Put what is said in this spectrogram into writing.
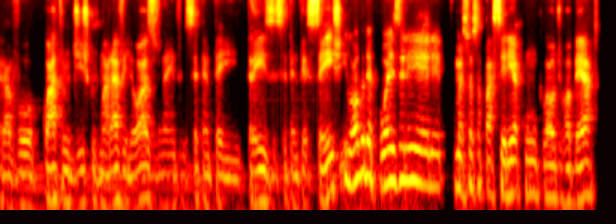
gravou quatro discos maravilhosos, né, entre 73 e 76, e logo depois ele, ele começou essa parceria com o Cláudio Roberto,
